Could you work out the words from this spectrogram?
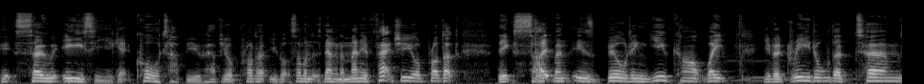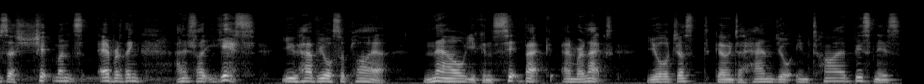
It's so easy. You get caught up. You have your product. You've got someone that's now going to manufacture your product. The excitement is building. You can't wait. You've agreed all the terms, the shipments, everything. And it's like, yes, you have your supplier. Now you can sit back and relax. You're just going to hand your entire business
